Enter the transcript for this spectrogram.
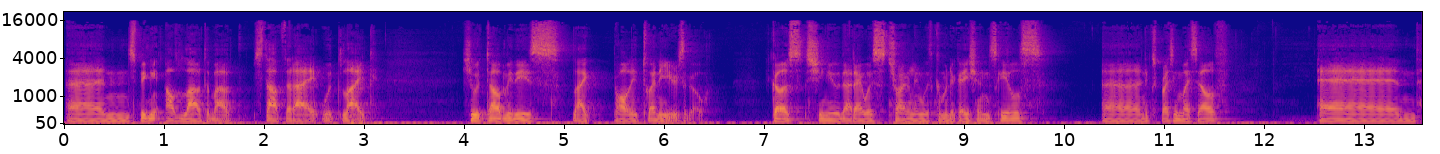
and speaking out loud about stuff that I would like. She would tell me this like probably 20 years ago because she knew that I was struggling with communication skills and expressing myself and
